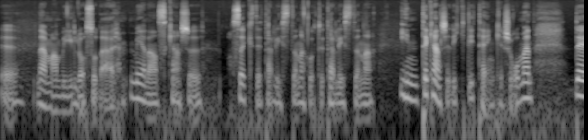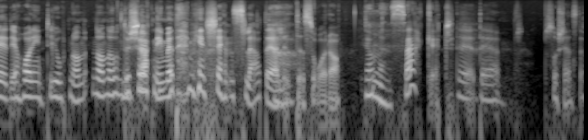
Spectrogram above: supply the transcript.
eh, när man vill och sådär. Medan kanske 60-talisterna, 70-talisterna inte kanske riktigt tänker så. Men det, jag har inte gjort någon, någon undersökning, men det är min känsla att det är lite så. Då. Ja, men säkert. Det, det, så känns det.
